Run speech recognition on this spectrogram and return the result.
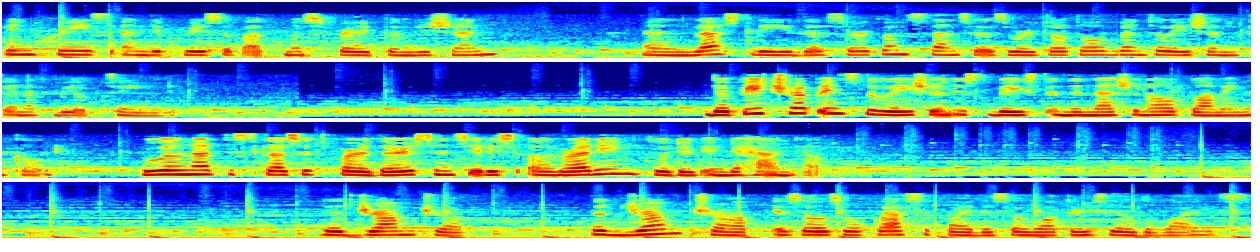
increase and decrease of atmospheric condition, and lastly, the circumstances where total ventilation cannot be obtained. The P-trap installation is based on the National Plumbing Code. We will not discuss it further since it is already included in the handout. The drum trap. The drum trap is also classified as a water seal device.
